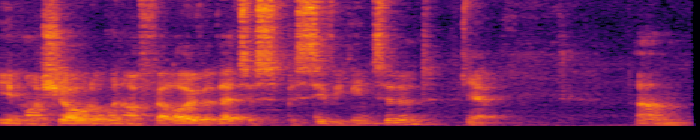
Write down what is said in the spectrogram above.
in my shoulder when I fell over." That's a specific incident. Yeah. Um,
